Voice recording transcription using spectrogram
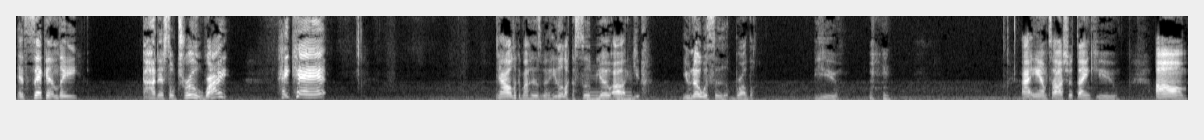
And secondly god that's so true right? Hey cat Y'all, look at my husband. He look like a sub, yo. Uh, you, you know what's up, brother. You. I am Tasha. Thank you. Um,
